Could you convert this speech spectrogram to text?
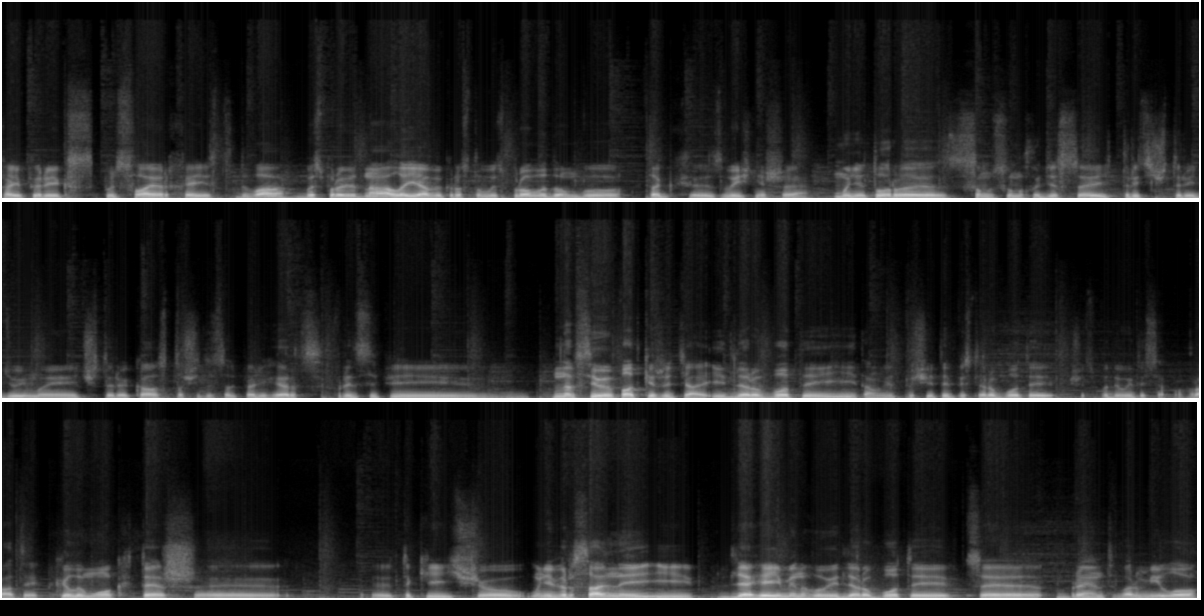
HyperX Pulsefire Haste 2, безпровідна, але я використовую з проводом, бо так е, звичніше. Монітор е, Samsung Odyssey 34 дюйми, 4К, 165 Гц. В принципі, на всі випадки життя. І для роботи, і там відпочити після роботи, щось подивитися, пограти. Килимок теж. Е, Такий, що універсальний і для геймінгу, і для роботи це бренд Varmilo.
